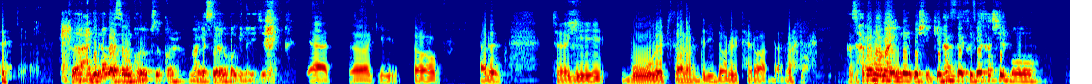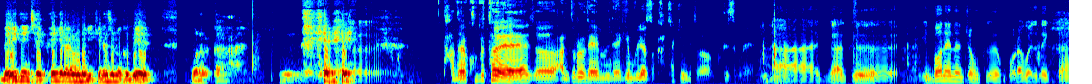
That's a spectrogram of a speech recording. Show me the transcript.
저런. 그 아니라고 할 사람 거의 없을 걸? 망했어요 거기는 이제. 야 저기 저 다른 저기 모 웹 사람들이 너를 테러한다. 그러니까 살아남아 있는 곳이 있긴 한데 그게 사실 뭐 made in Japan이라는 건 있긴 하지만 그게 뭐랄까 음, 그, 다들 컴퓨터에 저 안드로이드 앱을 4개 물려서 가짜 게임 있어 그래서 그래 아, 그니까 그 이번에는 좀 그 뭐라고 해야 될까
